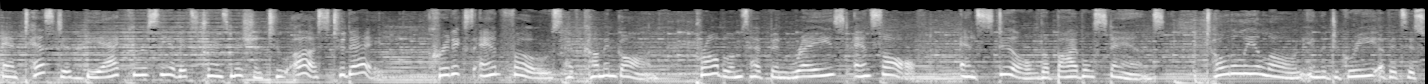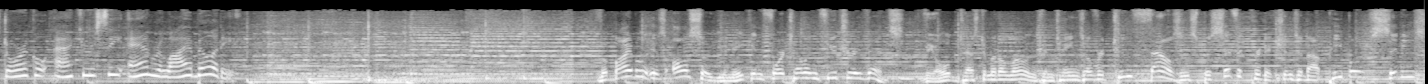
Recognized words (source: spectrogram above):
and tested the accuracy of its transmission to us today. Critics and foes have come and gone. Problems have been raised and solved, and still the Bible stands, totally alone in the degree of its historical accuracy and reliability. The Bible is also unique in foretelling future events. The Old Testament alone contains over 2,000 specific predictions about people, cities,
